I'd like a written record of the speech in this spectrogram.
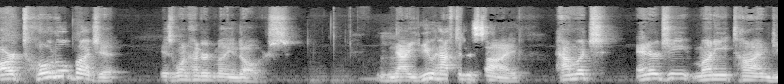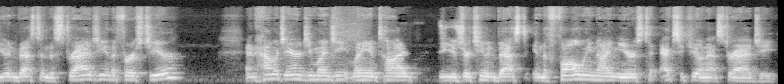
Our total budget is $100 million. Mm-hmm. Now you have to decide how much energy, money, time do you invest in the strategy in the first year? And how much energy, money, money, and time does your team invest in the following nine years to execute on that strategy?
